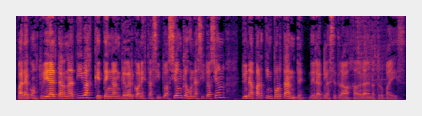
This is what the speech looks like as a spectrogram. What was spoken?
para construir alternativas que tengan que ver con esta situación, que es una situación de una parte importante de la clase trabajadora de nuestro país.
